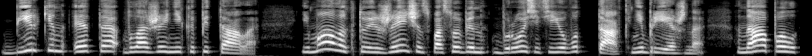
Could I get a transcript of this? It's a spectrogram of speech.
Биркин — это вложение капитала, и мало кто из женщин способен бросить ее вот так, небрежно, на пол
